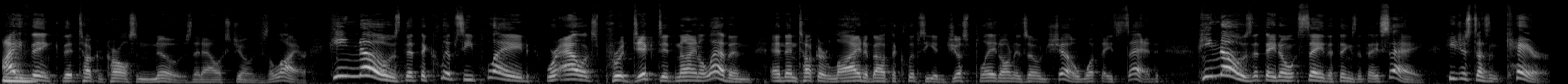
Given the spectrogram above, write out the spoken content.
I mm-hmm. think that Tucker Carlson knows that Alex Jones is a liar. He knows that the clips he played where Alex predicted 9 11 and then Tucker lied about the clips he had just played on his own show, what they said. He knows that they don't say the things that they say. He just doesn't care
